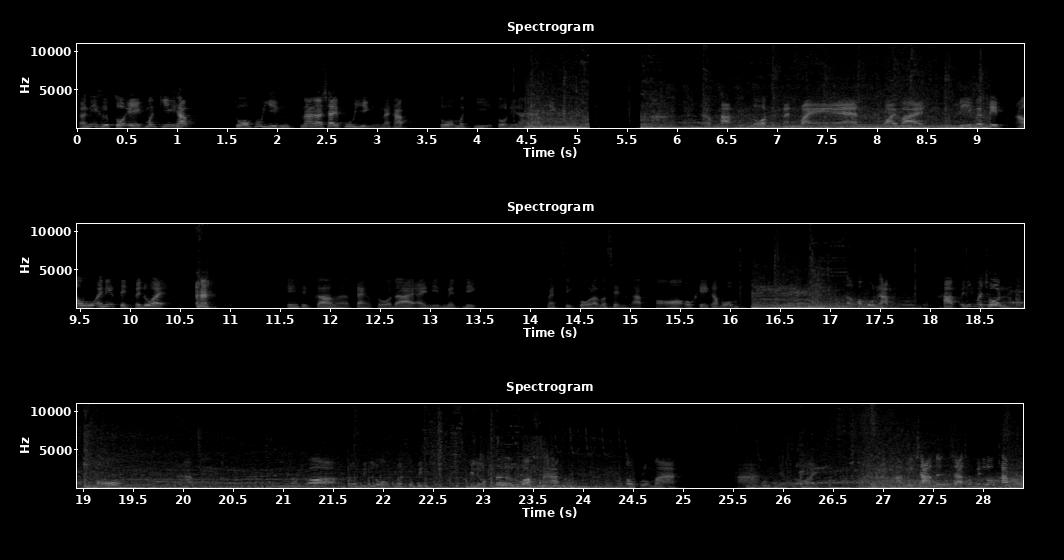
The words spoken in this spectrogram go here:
และนี่คือตัวเอกเมื่อกี้ครับ ตัวผู้หญิงน่าจะใช่ผู้หญิงนะครับ ตัวเมื่อกี้ตัวนี้น่าจะผู้หญิงแล้วขับรถแมนแมนปล่อยไปดีไม่ติดเอาไอ้นี่ติดไปด้วย A19 นะแต่งตัวได้ไอนิดเมดิกเม็กซิโกร้อยเปอร์เซ็นต์ครับ อ๋อ โอเคครับผมสำหรับข้อมูลครับ ขับไอ้นี่มาชนโต๊ะนะครับ แล้วก็เครื่องบินรบเครื่องบินเฮลิคอปเตอร์ร่วงนะครับ ตกลงมา อ่า เรียบร้อย อะมีฉากหนึ่งฉากเครื่องบินรบครับโอ้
